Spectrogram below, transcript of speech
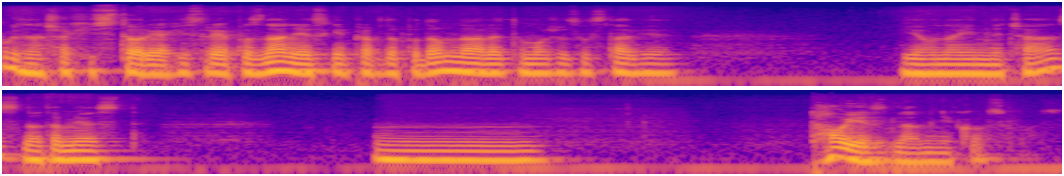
w nasza historia, historia Poznania jest nieprawdopodobna, ale to może zostawię ją na inny czas. Natomiast mm, to jest dla mnie kosmos.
